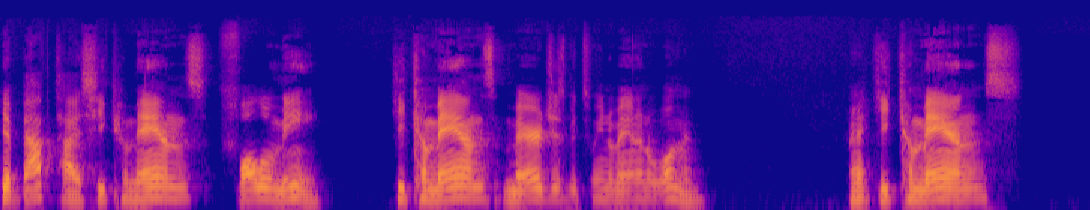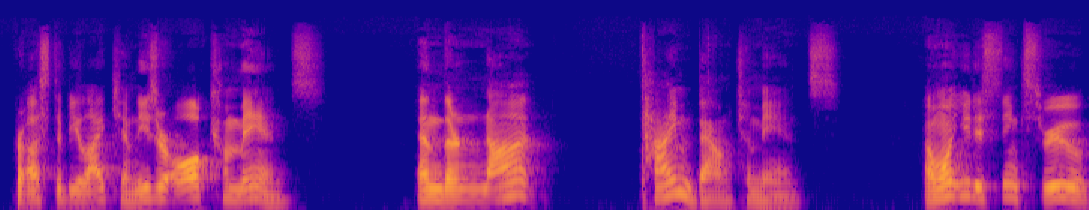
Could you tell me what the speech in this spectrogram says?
get baptized. He commands, follow me. He commands marriages between a man and a woman. Right? He commands for us to be like him. These are all commands. And they're not time bound commands. I want you to think through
